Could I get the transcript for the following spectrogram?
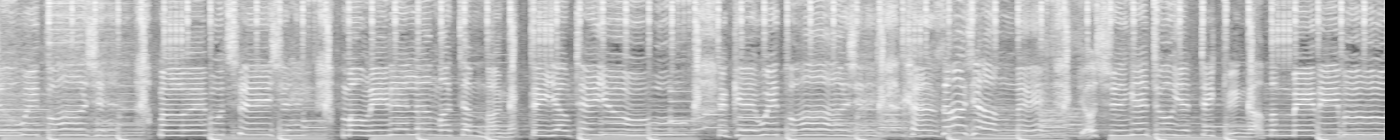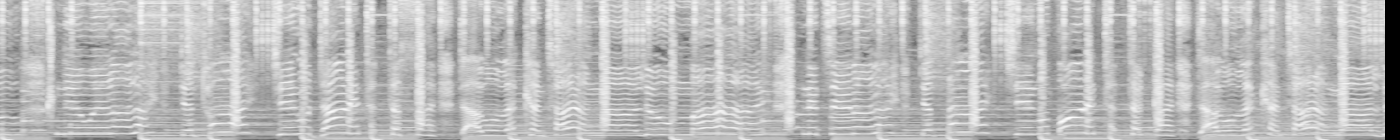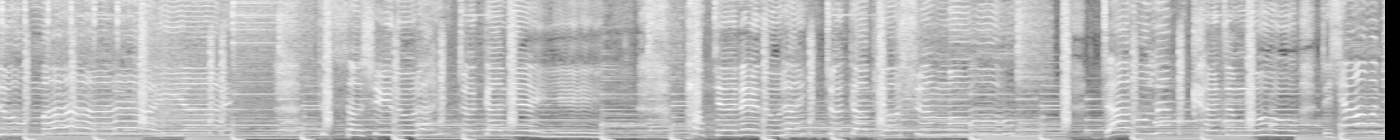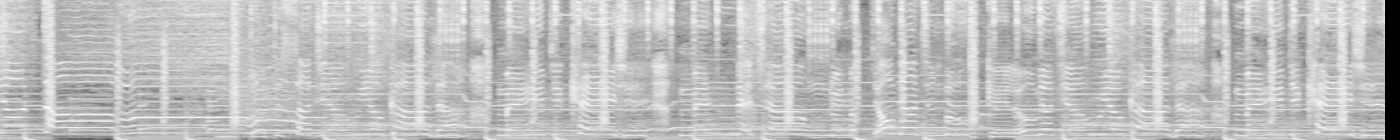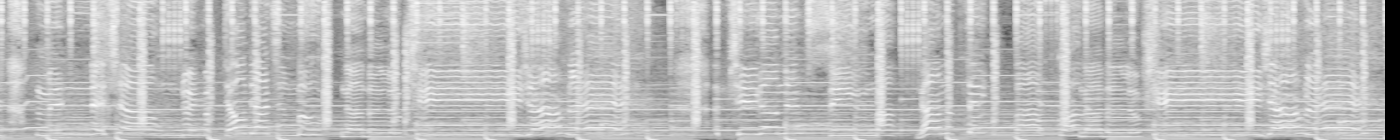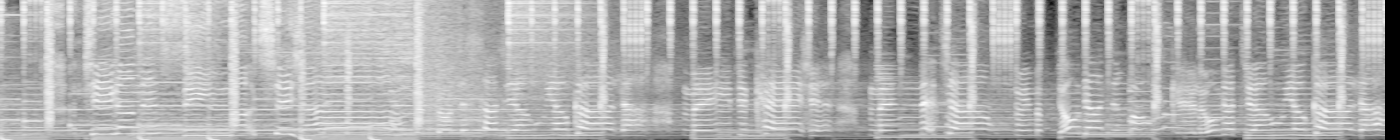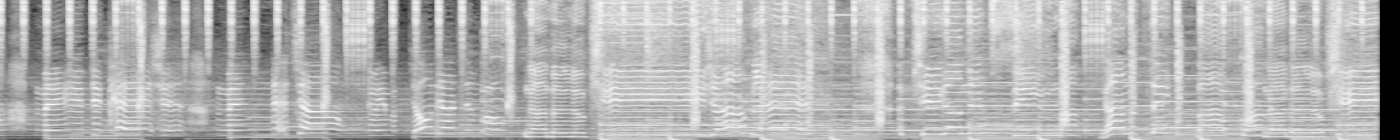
ကြိုဝေးသွားရင်မလွယ်ဘူးချွေရဲ့မောင်နေတဲ့လမ်းမထမ်းမှငါ တယောက်တည်းယူတကယ်ဝေးသွားရင်ခံစားရမယ်ပျော်ရွှင်ခဲ့တို့ရဲ့တိတ်တွေငါမမေ့သေးဘူးနေဝင်လာလိုက်ပြန်ထွက်လိုက်ခြင်းကိုဓာတ်နဲ့ထပ်ထပ်ဆိုင်ဒါကိုလက်ခံထားရငါလူမိုင်းနေချင်တော့လိုက်ပြန်တက်လိုက်ခြင်းကိုသွားနဲ့ထပ်ထပ်ကိုင်ဒါကိုလက်ခံထားရငါလူမိုင်းသစ္စာရှိသူတိုင်းတွက်ကမြဲ့ရဲ့ဖော က်ပြန်နေသူတိုင်းတွက်ကပျော်ရွှင်မှုဒါကိုလက်ခံချင်မှုတရားမမျောတာပါဘူးတို့တစ္စာကြောင်ရောက်ကလာမေးပြခဲ့ရင်မင်းနဲ့ချောင်းတွေမပြောပြချင်ဘူးတကယ်လို့ 哦，给路苗将要高啦，没别开心，没那将对嘛表表真不，我们路偏呀嘞，偏个没心嘛，我们对八卦，我们路偏。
